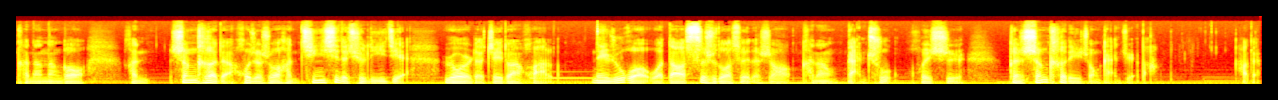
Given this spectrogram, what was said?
可能能够很深刻的或者说很清晰的去理解若尔的这段话了。那如果我到四十多岁的时候，可能感触会是更深刻的一种感觉吧。好的，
